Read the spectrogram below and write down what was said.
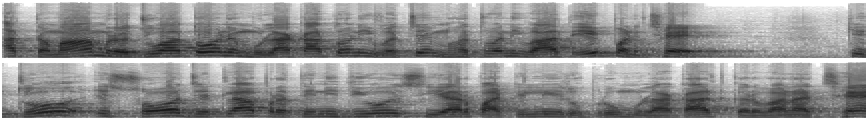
આ તમામ રજૂઆતો અને મુલાકાતોની વચ્ચે મહત્વની વાત એ પણ છે કે જો એ સો જેટલા પ્રતિનિધિઓ સી આર પાટીલની રૂબરૂ મુલાકાત કરવાના છે,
